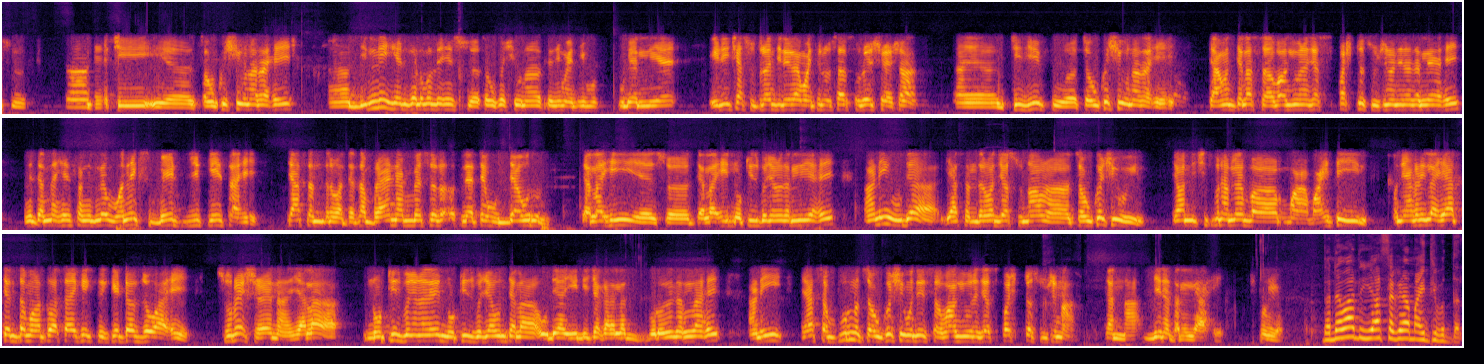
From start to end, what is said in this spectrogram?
त्याची चौकशी होणार आहे. दिल्ली हेडगडमध्ये हे चौकशी होणार असल्याची माहिती पुढे आलेली आहे. ईडीच्या सूत्रांनी दिलेल्या माहितीनुसार सुरेश रेशा ची जी चौकशी होणार आहे त्यामध्ये त्याला सहभागी होण्याच्या स्पष्ट सूचना देण्यात आल्या आहे. आणि त्यांना हे सांगितलं वन एक्स बेट जी केस आहे त्या संदर्भात त्याचा ब्रँड अँबॅसेडर असल्याच्या मुद्द्यावरून त्याला ही त्याला ही नोटीस बजावण्यात आलेली आहे. आणि उद्या या संदर्भात ज्या सुनाव चौकशी होईल तेव्हा निश्चितपणे आपल्याला माहिती येईल. पण या घडीला हे अत्यंत महत्वाचं आहे की क्रिकेटर जो आहे सुरेश रैना याला नोटीस बजावणार आहे नोटीस बजावून त्याला उद्या ईडीच्या कार्यालयात बोलवण्यात आलेलं आहे आणि या संपूर्ण चौकशीमध्ये सहभागी होण्याच्या स्पष्ट सूचना त्यांना देण्यात आलेल्या आहे धन्यवाद या सगळ्या माहितीबद्दल.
